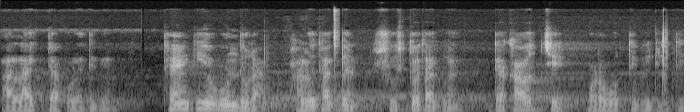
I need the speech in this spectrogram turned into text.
আর লাইকটা করে দেবেন। থ্যাংক ইউ বন্ধুরা, ভালো থাকবেন, সুস্থ থাকবেন। দেখা হচ্ছে পরবর্তী ভিডিওতে।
